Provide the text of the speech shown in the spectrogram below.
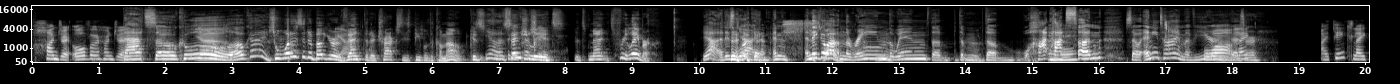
hundred, over hundred. That's so cool. Yeah. Okay. So what is it about your event that attracts these people to come out? Because Yeah, that's a good essentially it's it's meant it's free labor. Yeah, it is working, and and they go out in the rain, the wind, the the the hot hot sun. So any time of year, Well, you guys like- are. I think like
